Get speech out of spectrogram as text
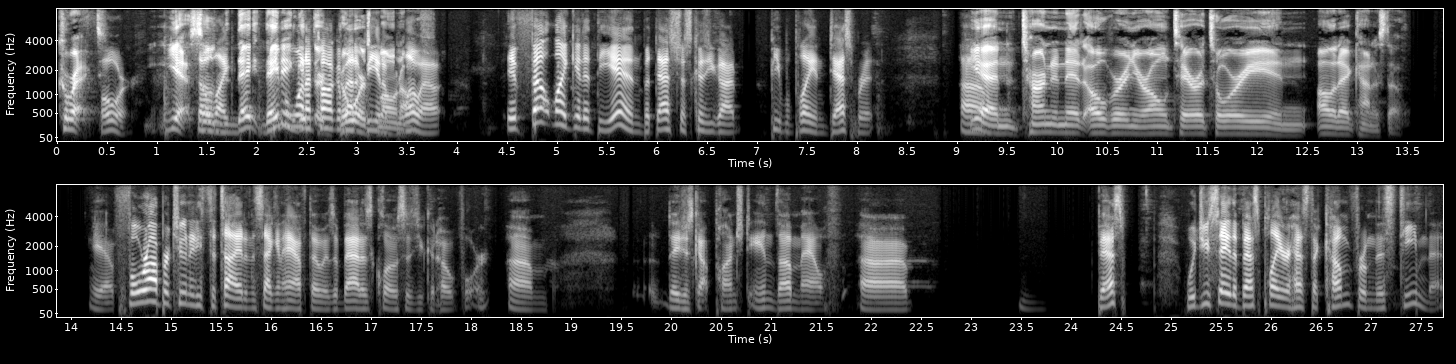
Correct. Four. Yeah, So, so, like, they they didn't want to talk about it being a blown off. blowout. It felt like it at the end, but that's just because you got people playing desperate. Um, yeah, and turning it over in your own territory and all of that kind of stuff. Yeah, four opportunities to tie it in the second half, though, is about as close as you could hope for. Um, they just got punched in the mouth. Uh, best, would you say the best player has to come from this team then?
